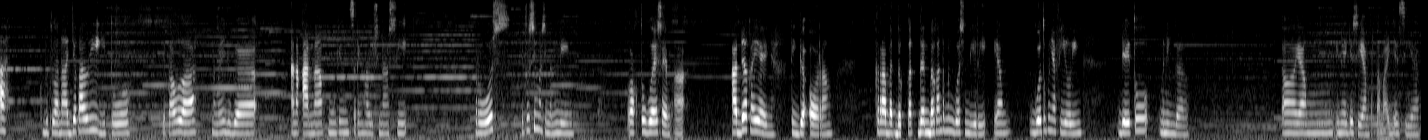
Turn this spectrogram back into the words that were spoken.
ah kebetulan aja kali gitu. Ya tau lah namanya juga anak-anak mungkin sering halusinasi. Terus itu sih masih mending. Waktu gue SMA ada kayaknya tiga orang kerabat dekat dan bahkan temen gue sendiri yang gue tuh punya feeling dia itu meninggal. Uh, yang ini aja sih yang pertama aja sih ya.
